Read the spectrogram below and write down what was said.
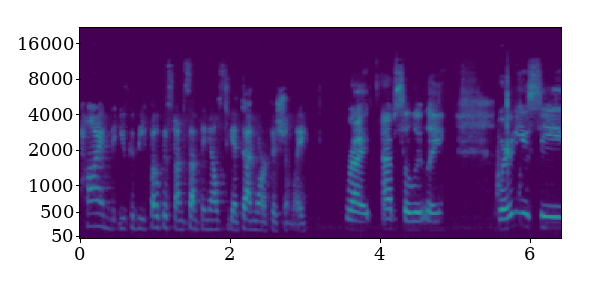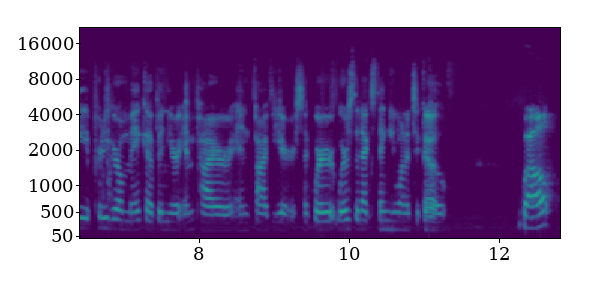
time that you could be focused on something else to get done more efficiently. Right, absolutely. Where do you see Pretty Girl Makeup in your empire in five years? Like, where where's the next thing you want it to go? Well,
